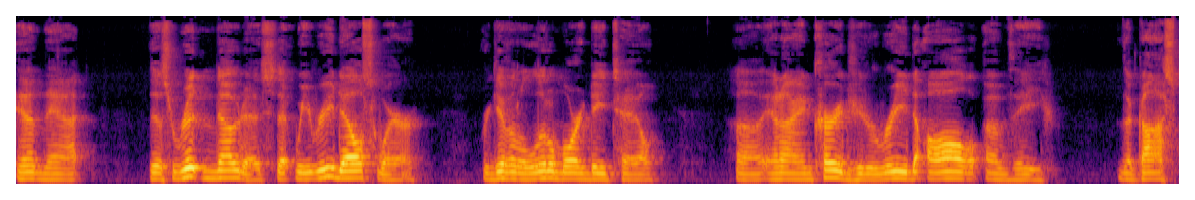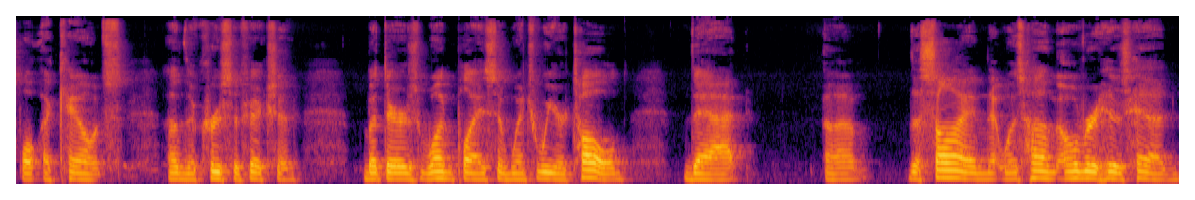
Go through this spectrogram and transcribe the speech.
And that this written notice that we read elsewhere, we're given a little more detail. Uh, and I encourage you to read all of the, the gospel accounts of the crucifixion but there's one place in which we are told that uh, the sign that was hung over his head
